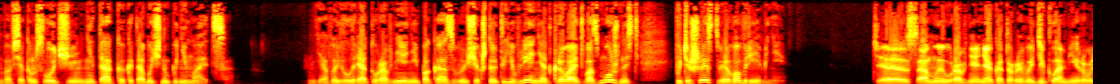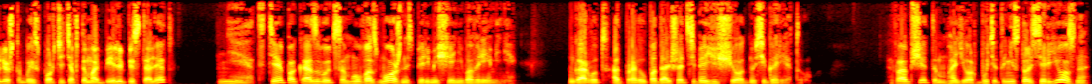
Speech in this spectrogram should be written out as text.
Во всяком случае, не так, как это обычно понимается. Я вывел ряд уравнений, показывающих, что это явление открывает возможность путешествия во времени. «Те самые уравнения, которые вы декламировали, чтобы испортить автомобиль и пистолет?» «Нет, те показывают саму возможность перемещений во времени». Гарвуд отправил подальше от себя еще одну сигарету. «Вообще-то, майор, будь это не столь серьезно,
